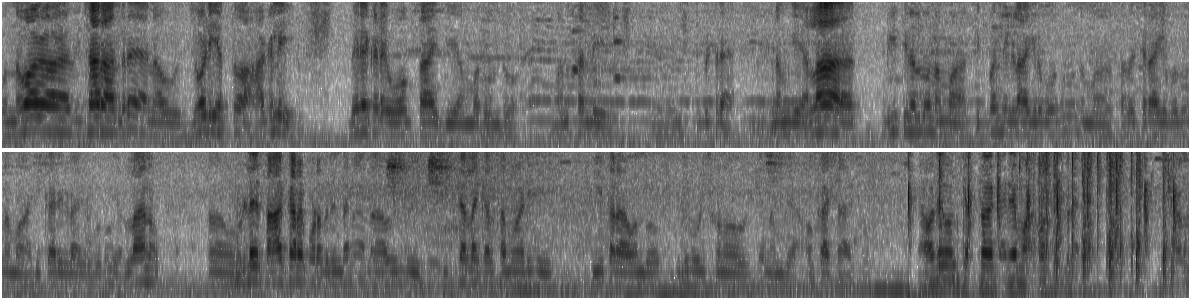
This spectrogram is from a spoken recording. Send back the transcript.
ಒಂದು ನೋವಾಗ ವಿಚಾರ ಅಂದರೆ ನಾವು ಜೋಡಿ ಎತ್ತು ಆಗಲಿ, ಬೇರೆ ಕಡೆ ಹೋಗ್ತಾ ಇದ್ದೀವಿ ಎಂಬುದೊಂದು ಮನಸ್ಸಲ್ಲಿ ಇಷ್ಟು ಬಿಟ್ಟರೆ ನಮಗೆ ಎಲ್ಲ ರೀತಿಯಲ್ಲೂ ನಮ್ಮ ಸಿಬ್ಬಂದಿಗಳಾಗಿರ್ಬೋದು, ನಮ್ಮ ಸದಸ್ಯರಾಗಿರ್ಬೋದು, ನಮ್ಮ ಅಧಿಕಾರಿಗಳಾಗಿರ್ಬೋದು, ಎಲ್ಲಾನು ಒಳ್ಳೆ ಸಹಕಾರ ಕೊಡೋದ್ರಿಂದ ನಾವು ಇಲ್ಲಿ ಇಷ್ಟೆಲ್ಲ ಕೆಲಸ ಮಾಡಿ ಈ ಥರ ಒಂದು ಇದನ್ನು ಉಳಿಸ್ಕೊಂಡು ಹೋಗೋಕ್ಕೆ ನಮಗೆ ಅವಕಾಶ ಆಯಿತು. ಯಾವುದೇ ಒಂದು ಕೆಲಸ ಕಾರ್ಯ ಮಾಡಬೇಕಂದ್ರೆ ನಾನು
